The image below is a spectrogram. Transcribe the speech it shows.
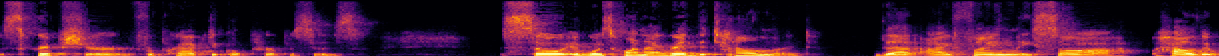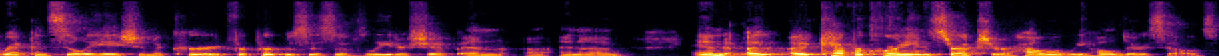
scripture for practical purposes? So it was when I read the Talmud that I finally saw how the reconciliation occurred for purposes of leadership and uh, and a and a, a, Capricornian structure. How will we hold ourselves?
